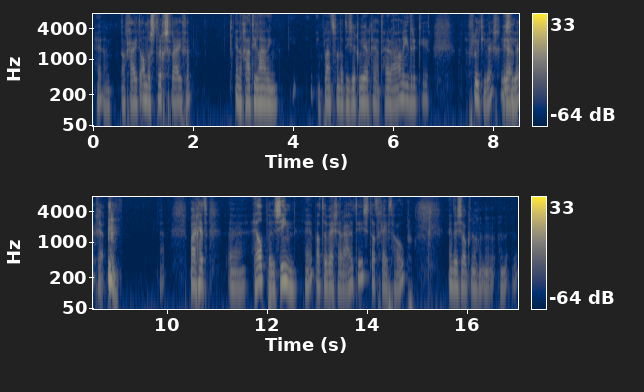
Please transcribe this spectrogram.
hè, dan, dan ga je het anders terugschrijven. En dan gaat die lading, in plaats van dat hij zich weer gaat herhalen iedere keer, vloeit hij weg, is ja, hij weg. Maar het eh, helpen zien hè, wat de weg eruit is, dat geeft hoop. En er is ook nog een, een, een-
